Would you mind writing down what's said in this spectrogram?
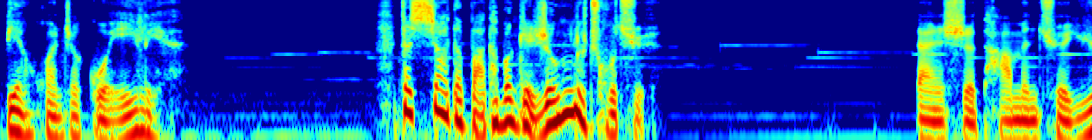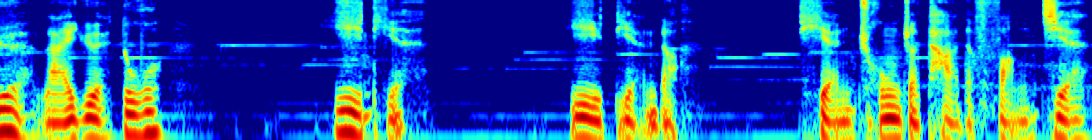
变换着鬼脸，他吓得把他们给扔了出去。但是他们却越来越多，一点一点的填充着他的房间。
